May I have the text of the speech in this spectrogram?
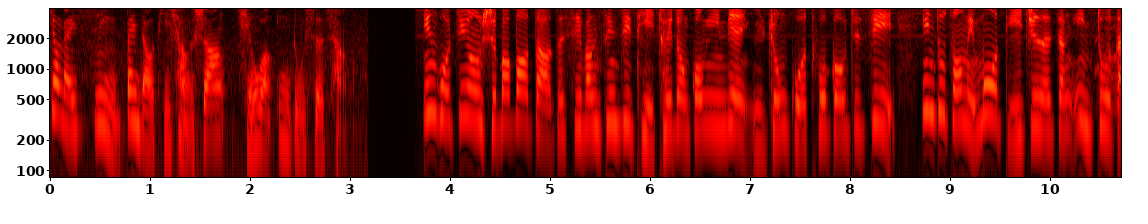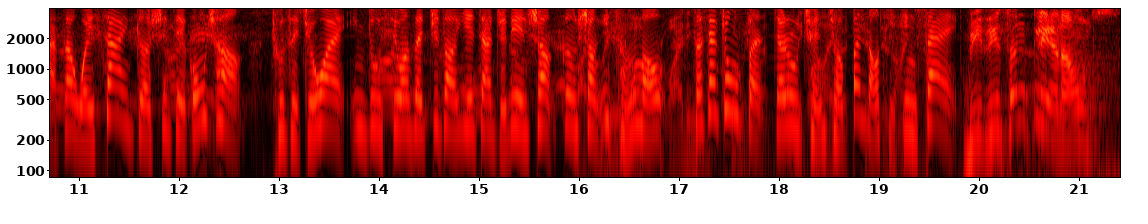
要来吸引半导体厂商前往印度设厂。英国金融时报报道，在西方经济体推动供应链与中国脱钩之际，印度总理莫迪正在将印度打造为下一个世界工厂。除此之外，印度希望在制造业价值链上更上一层楼，砸下重本加入全球半导体竞赛。We recently announced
